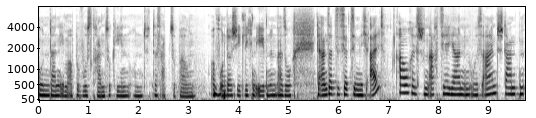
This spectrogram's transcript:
und dann eben auch bewusst ranzugehen und das abzubauen auf mhm. unterschiedlichen Ebenen. Also der Ansatz ist ja ziemlich alt, auch er ist schon in den 80er Jahren in den USA entstanden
